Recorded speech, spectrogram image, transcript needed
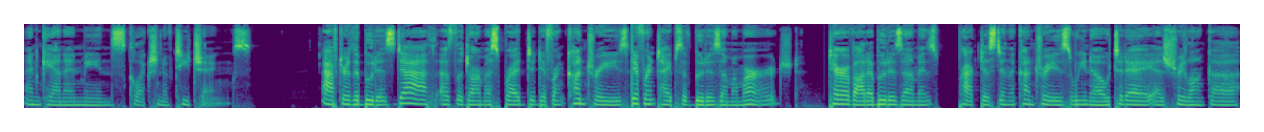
and canon means collection of teachings. After the Buddha's death, as the Dharma spread to different countries, different types of Buddhism emerged. Theravada Buddhism is practiced in the countries we know today as Sri Lanka,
